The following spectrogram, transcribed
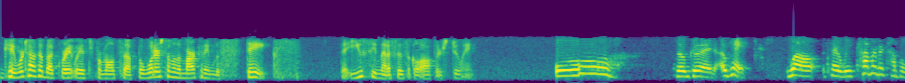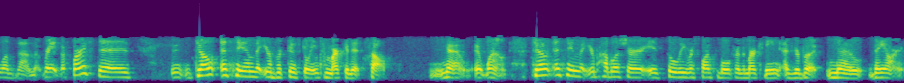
Okay, we're talking about great ways to promote stuff, but what are some of the marketing mistakes that you see metaphysical authors doing? Oh, so good. Okay, well, so we covered a couple of them, right? The first is don't assume that your book is going to market itself. No, it won't. Don't assume that your publisher is solely responsible for the marketing of your book. No, they aren't.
